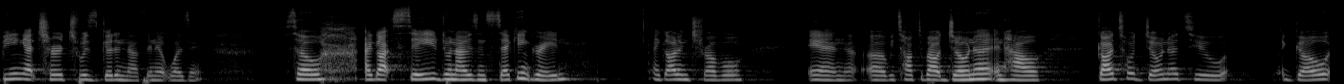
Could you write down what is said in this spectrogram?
being at church was good enough, and it wasn't. So I got saved when I was in second grade. I got in trouble, and uh, we talked about Jonah and how God told Jonah to go,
